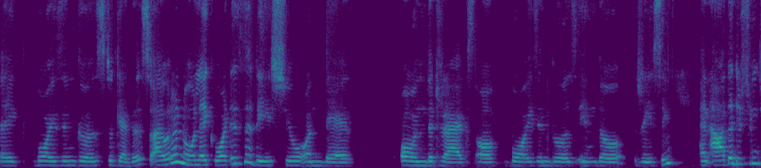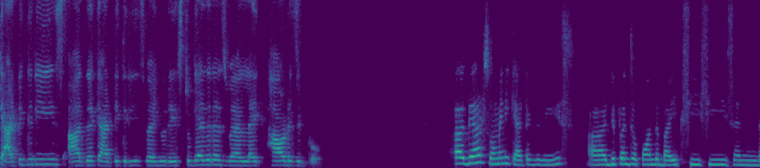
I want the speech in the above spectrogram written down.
like boys and girls together. So I want to know like what is the ratio on there on the tracks of boys and girls in the racing? And are there different categories? Are there categories where you race together as well? Like how does it go? Uh, there are so many categories. Uh, depends upon the bike CCs and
